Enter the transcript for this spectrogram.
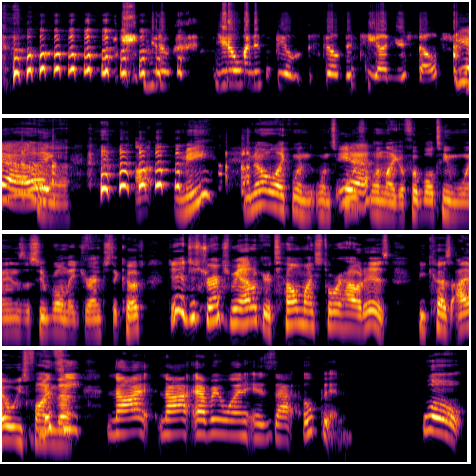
you don't you don't want to spill spill the tea on yourself. Yeah, like Yeah. Uh, me? You know, like when when sports, Yeah. when like a football team wins the Super Bowl and they drench the coach. Yeah, just drench me. I don't care. Tell my story how it is because I always find but that. see, not not everyone is that open. well,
